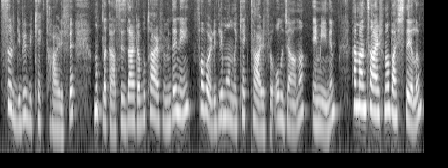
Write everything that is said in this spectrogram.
sır gibi bir kek tarifi. Mutlaka sizler de bu tarifimi deneyin. Favori limonlu kek tarifi olacağına eminim. Hemen tarifime başlayalım.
